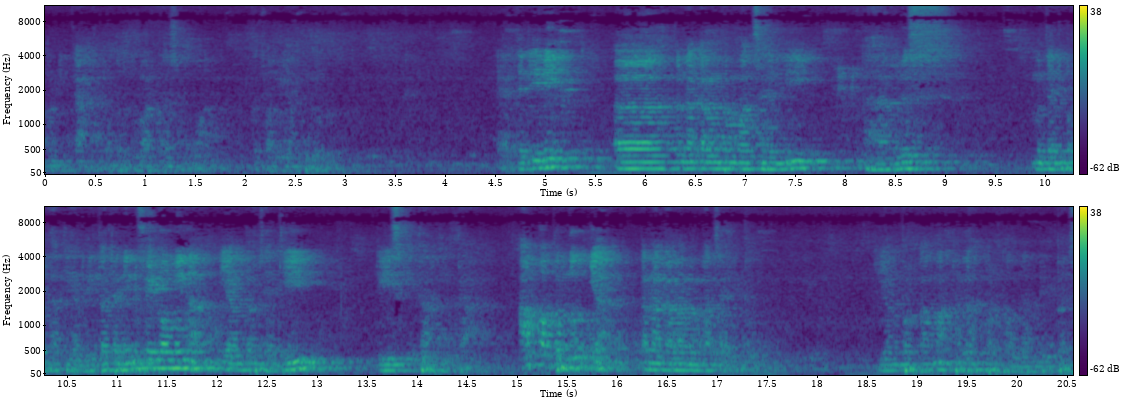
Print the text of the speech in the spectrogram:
menikah atau berkeluarga semua kecuali yang belum. Ya, jadi ini eh, kenakalan remaja ini harus menjadi perhatian kita dan ini fenomena yang terjadi di sekitar kita. Apa bentuknya kenakalan remaja itu? Yang pertama adalah pergaulan bebas.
